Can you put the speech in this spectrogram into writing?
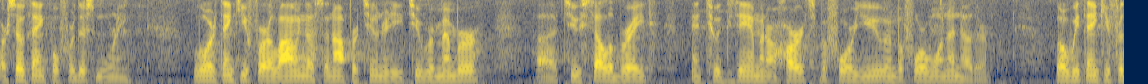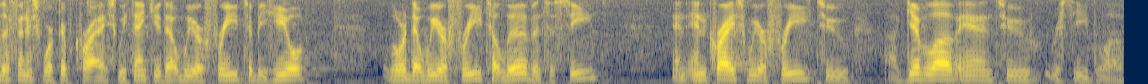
are so thankful for this morning. Lord, thank you for allowing us an opportunity to remember, uh, to celebrate, and to examine our hearts before you and before one another. Lord, we thank you for the finished work of Christ. We thank you that we are free to be healed. Lord, that we are free to live and to see. And in Christ, we are free to uh, give love and to receive love.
